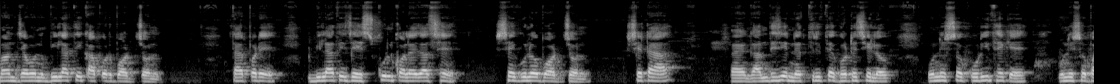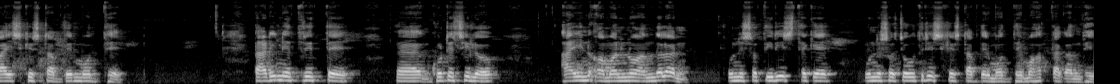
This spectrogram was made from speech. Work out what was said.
মান যেমন বিলাতি কাপড় বর্জন, তারপরে বিলাতি যে স্কুল, কলেজ আছে, সেগুলো বর্জন। সেটা গান্ধীজির নেতৃত্বে ঘটেছিল উনিশশো কুড়ি থেকে উনিশশো বাইশ খ্রিস্টাব্দের মধ্যে। তারই নেতৃত্বে ঘটেছিল আইন অমান্য আন্দোলন। উনিশশো থেকে উনিশশো চৌত্রিশ খ্রিস্টাব্দের মধ্যে মহাত্মা গান্ধী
